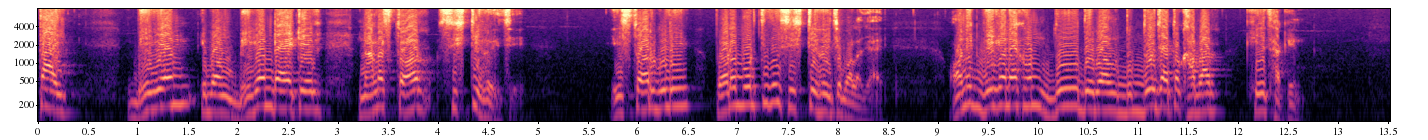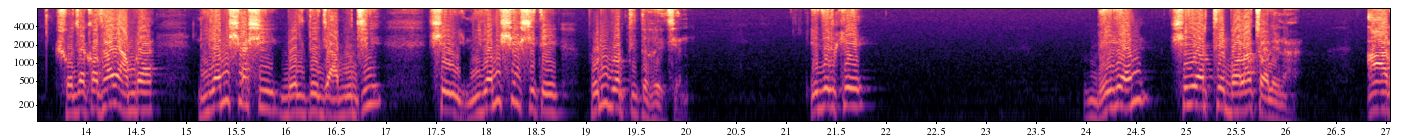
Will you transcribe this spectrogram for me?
তাই ভেগান এবং ভেগান ডায়েটের নানা স্তর সৃষ্টি হয়েছে। এই স্তরগুলি পরবর্তীতে সৃষ্টি হয়েছে বলা যায়। অনেক ভেগান এখন দুধ এবং দুগ্ধজাত খাবার খেয়ে থাকেন। সোজা কথায় আমরা নিরামিষাশী বলতে যা বুঝি, সেই নিরামিষাশীতে পরিবর্তিত হয়েছেন। এদেরকে ভেগান সেই অর্থে বলা চলে না। আর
